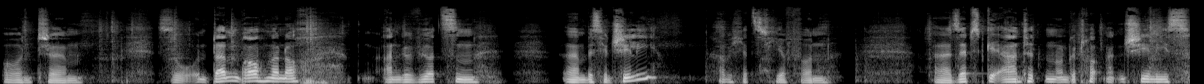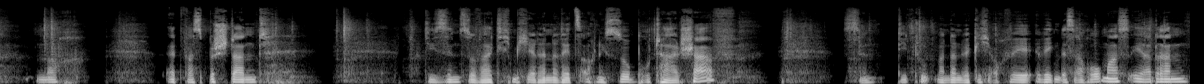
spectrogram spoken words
Und ähm, so, und dann brauchen wir noch an Gewürzen äh, ein bisschen Chili. Habe ich jetzt hier von äh, selbst geernteten und getrockneten Chilis noch etwas Bestand. Die sind, soweit ich mich erinnere, jetzt auch nicht so brutal scharf. Sind, die tut man dann wirklich auch we wegen des Aromas eher dran.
